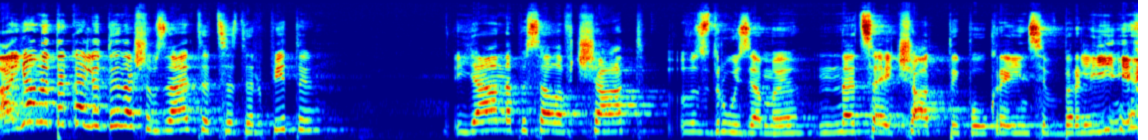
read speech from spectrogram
а я не така людина, щоб, знаєте, це терпіти. Я написала в чат з друзями, не цей чат, типу українців в Берліні.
